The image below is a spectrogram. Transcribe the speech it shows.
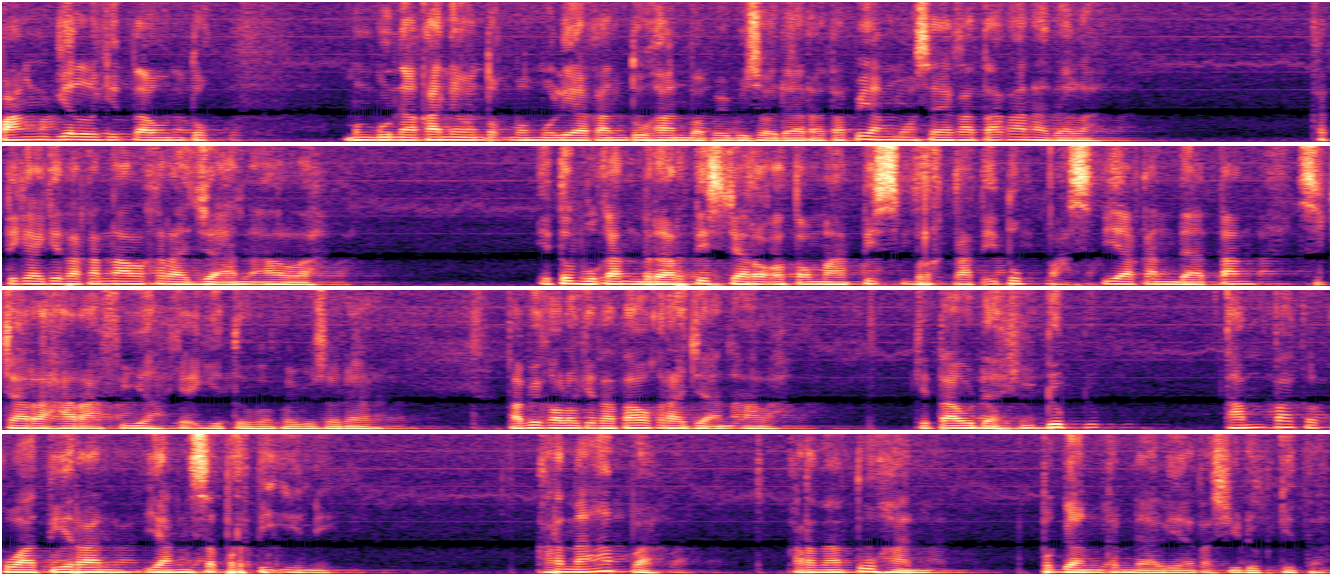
panggil kita untuk menggunakannya untuk memuliakan Tuhan Bapak Ibu Saudara. Tapi yang mau saya katakan adalah ketika kita kenal kerajaan Allah itu bukan berarti secara otomatis berkat itu pasti akan datang secara harafiah kayak gitu Bapak Ibu Saudara. Tapi kalau kita tahu kerajaan Allah, kita udah hidup tanpa kekhawatiran yang seperti ini. Karena apa? Karena Tuhan pegang kendali atas hidup kita.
